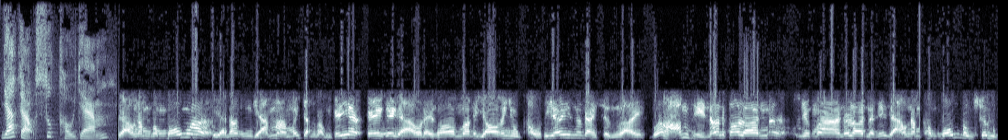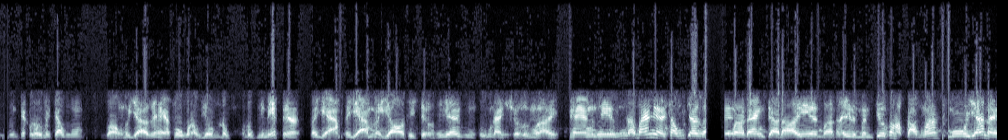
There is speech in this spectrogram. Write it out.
giá gạo xuất khẩu giảm. Gạo 504 á, giờ nó cũng giảm à, mấy trăm đồng ký á. Cái, cái gạo này thơm nó do cái nhu cầu thế giới nó đang sựng lại. Bữa hổm thì nó có lên nhưng mà nó lên là cái gạo 504 đông sưng chất lượng nó trong. Còn bây giờ cái hè thu bắt đầu vô đục đục như nét nè nó giảm nó giảm mà do thị trường thế giới cũng đang sượng lại. Hàng thì cũng đã bán ra xong trơn rồi mà đang chờ đợi mà tại vì mình chưa có hợp đồng á mua giá này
